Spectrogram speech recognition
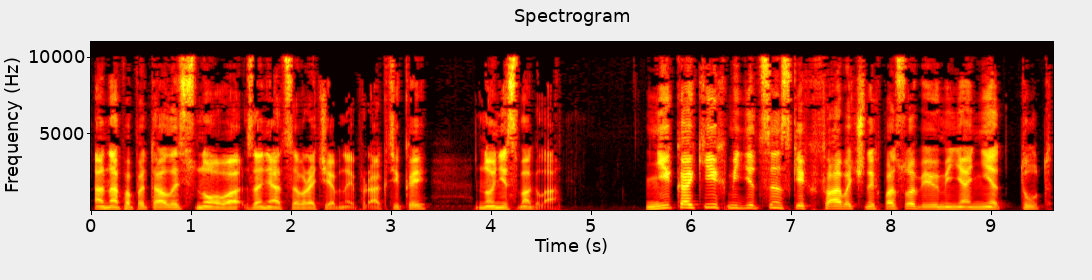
Она попыталась снова заняться врачебной практикой, но не смогла. Никаких медицинских справочных пособий у меня нет тут,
